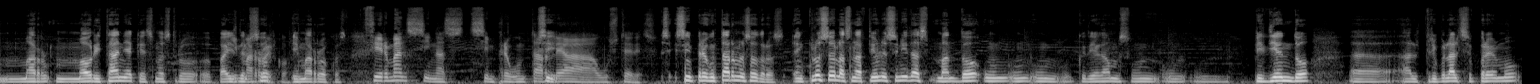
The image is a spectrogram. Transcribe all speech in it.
Mar- Mauritania, que es nuestro país Y del Marruecos. sur, y Marruecos. Firman sin, sin preguntarle Sí. a ustedes. Si- sin preguntar nosotros. Incluso las Naciones Unidas mandó un, un- digamos, un, pidiendo eh, al Tribunal Supremo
